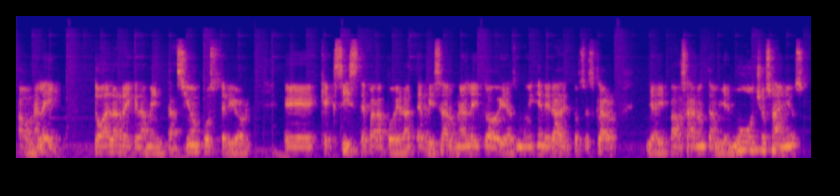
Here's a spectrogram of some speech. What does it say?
a una ley, toda la reglamentación posterior eh, que existe para poder aterrizar. Una ley todavía es muy general, entonces claro, de ahí pasaron también muchos años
